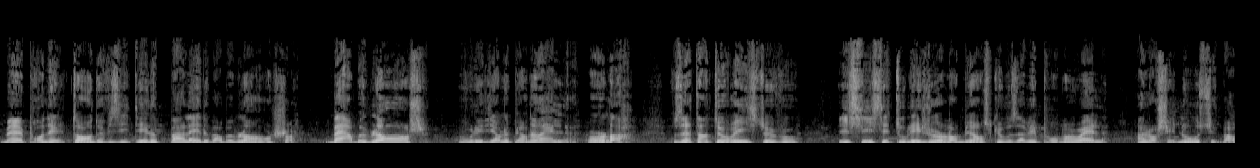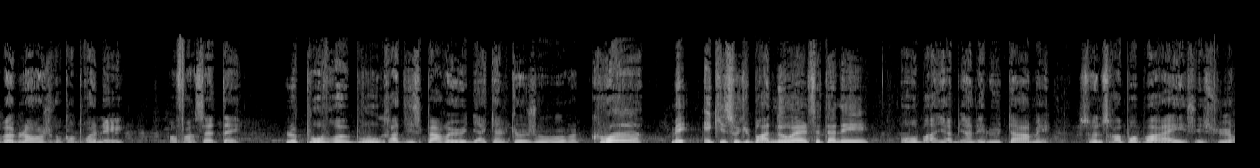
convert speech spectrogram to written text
Mais prenez le temps de visiter le palais de Barbe Blanche. Barbe Blanche? Vous voulez dire le Père Noël? Oh là, vous êtes un touriste, vous. Ici, c'est tous les jours l'ambiance que vous avez pour Noël. Alors chez nous, c'est Barbe Blanche, vous comprenez. Enfin, c'était. Le pauvre bougre a disparu il y a quelques jours. Quoi? Mais et qui s'occupera de Noël cette année? Oh bah, il y a bien les lutins, mais ce ne sera pas pareil, c'est sûr.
